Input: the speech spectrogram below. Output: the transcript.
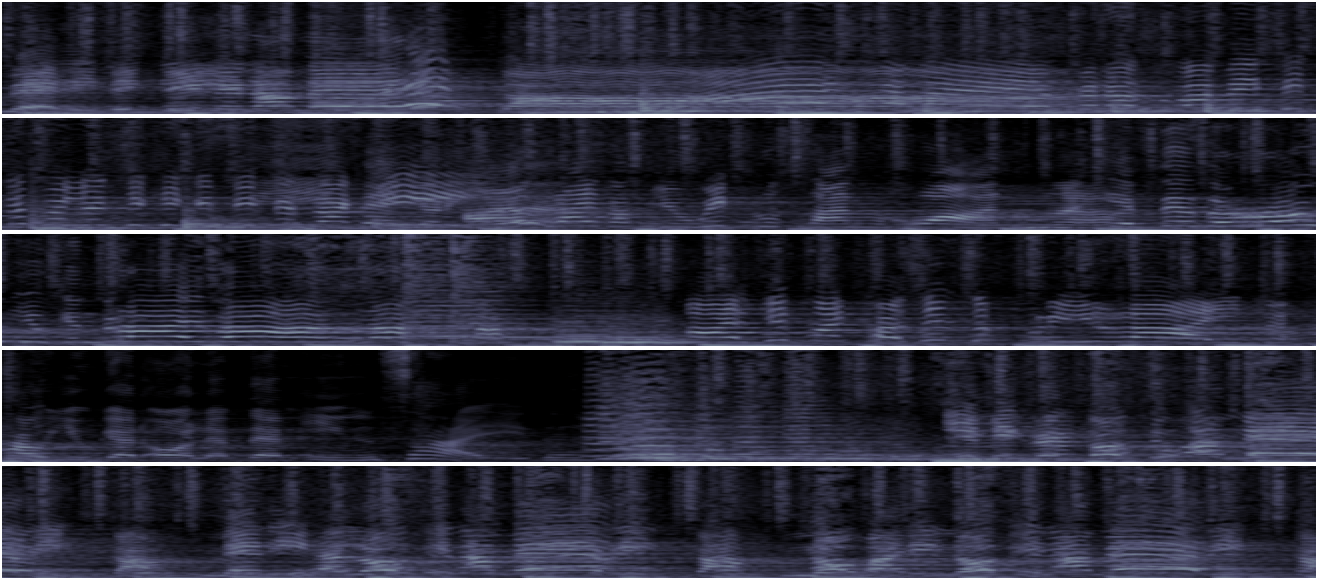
Very big deal in America. Get all of them inside? Immigrants go to America. Many hellos in America. Nobody knows in America.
